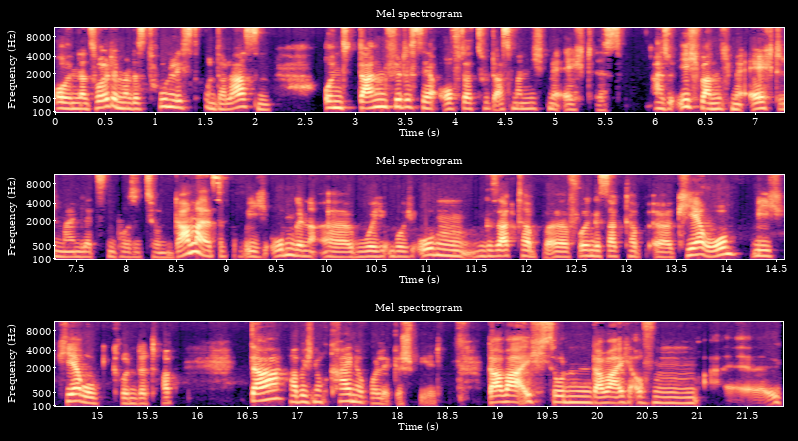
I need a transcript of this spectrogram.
Und dann sollte man das tunlichst unterlassen. Und dann führt es sehr oft dazu, dass man nicht mehr echt ist. Also ich war nicht mehr echt in meinen letzten Positionen. Damals, wo ich oben, äh, wo ich, wo ich oben gesagt habe, äh, vorhin gesagt habe, äh, Kero, wie ich Kero gegründet habe, da habe ich noch keine Rolle gespielt. Da war ich so ein, da war ich auf dem äh,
